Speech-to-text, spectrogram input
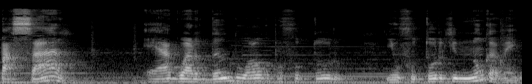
passar é aguardando algo para o futuro e um futuro que nunca vem.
